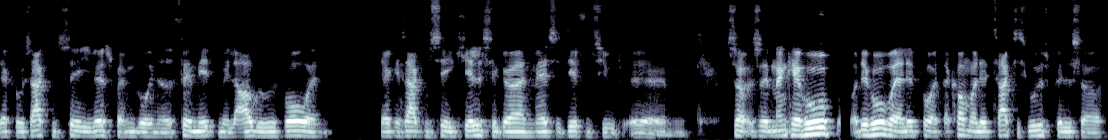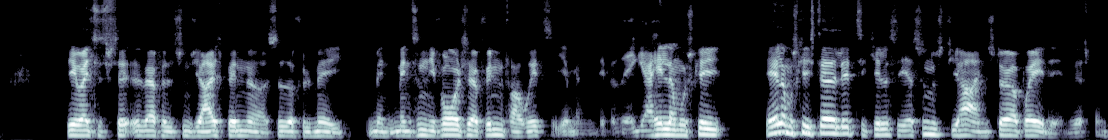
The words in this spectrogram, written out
jeg kan jo sagtens se i Vestbrem gå i noget 5-1 med Lauke ude foran. Jeg kan sagtens se Kjelse gøre en masse defensivt. Øh, så, så man kan håbe, og det håber jeg lidt på, at der kommer lidt taktisk udspil, så det er jo altid, i hvert fald synes jeg, spændende at sidde og følge med i. Men, men sådan i forhold til at finde en favorit, jamen det ved jeg ikke. Jeg hælder måske eller måske stadig lidt til Kielse. Jeg synes, de har en større bredde end Vestbrem.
